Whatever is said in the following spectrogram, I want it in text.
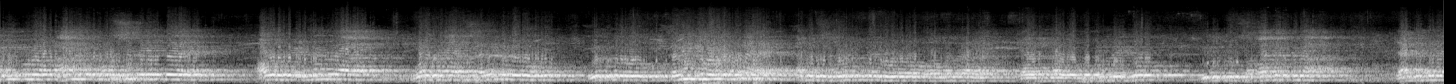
ಐನೂರ ನಾಲ್ಕು ವರ್ಷಗಳಿಂದ ಅವರು ಬೆಳೆದಂತ ಒಬ್ಬ ಶರಣರು ಇವತ್ತು ಕವಿಗಳು ಅಂದರೆ ಅದು ಶರಣರು ಅನ್ನೋದನ್ನ ನಾವೆಲ್ಲ ಒಪ್ಪಿಕೊಳ್ಬೇಕು ಇವತ್ತು ಸಮಾಜ ಕೂಡ ಯಾಕಂದ್ರೆ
